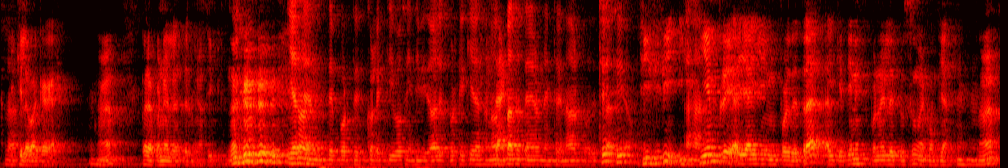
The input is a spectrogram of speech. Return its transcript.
claro. y que la va a cagar. ¿No? Para ponerlo en términos simples. ¿no? Y hacen deportes colectivos e individuales, porque quieras o no, Exacto. vas a tener un entrenador por detrás. Sí, sí, sí, sí, sí. Y Ajá. siempre hay alguien por detrás al que tienes que ponerle tu suma confianza. ¿no?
